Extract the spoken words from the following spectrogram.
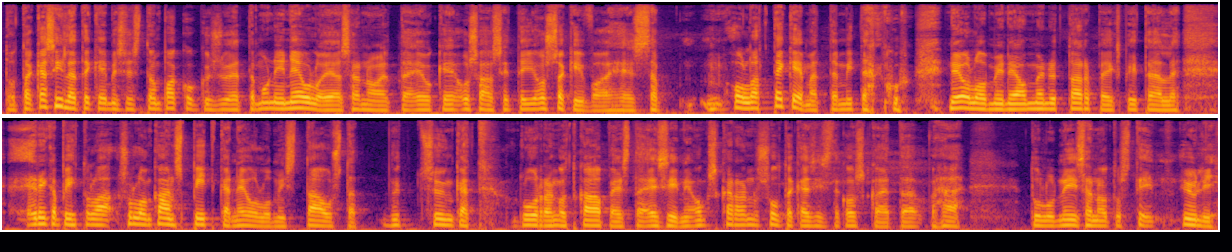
Tota, käsillä tekemisestä on pakko kysyä, että moni neuloja sanoo, että ei oikein osaa sitten jossakin vaiheessa olla tekemättä mitään, kun neulominen on mennyt tarpeeksi pitälle. Erika Pihtola, sulla on myös pitkä neulumistausta. Nyt synkät luurangot kaapeista esiin, niin onko karannut sulta käsistä koskaan, että vähän tullut niin sanotusti yli?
